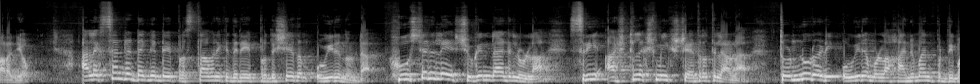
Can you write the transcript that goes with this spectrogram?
പറഞ്ഞു. അലക്സാണ്ടർ ഡങ്കന്റെ പ്രസ്താവനയ്ക്കെതിരെ പ്രതിഷേധം ഉയരുന്നുണ്ട്. ഹൂസ്റ്റണിലെ ഷുഗൻലാൻഡിലുള്ള ശ്രീ അഷ്ടലക്ഷ്മി ക്ഷേത്രത്തിലാണ് തൊണ്ണൂറടി ഉയരമുള്ള ഹനുമാൻ പ്രതിമ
